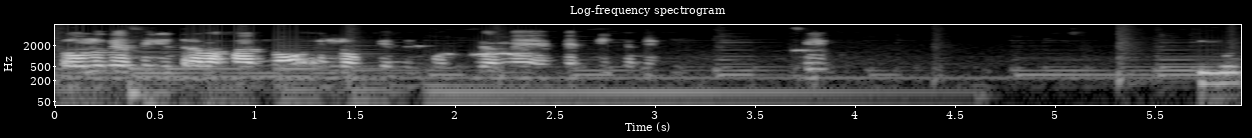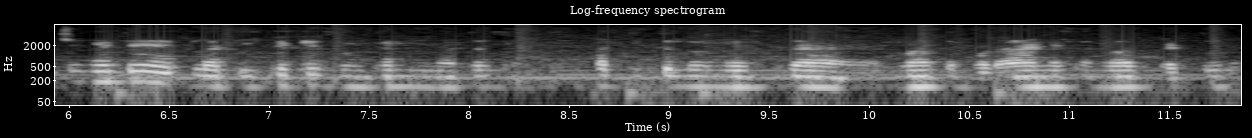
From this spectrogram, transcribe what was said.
todos los días seguir trabajando en lo que mi función me, exige, me exige. Sí. Mucha gente platica que son candidatas a título en esta nueva temporada, en esta nueva apertura.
